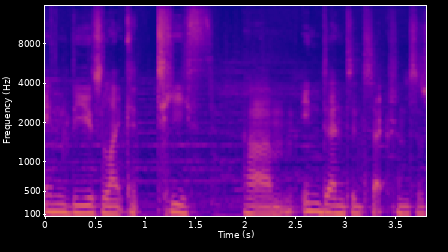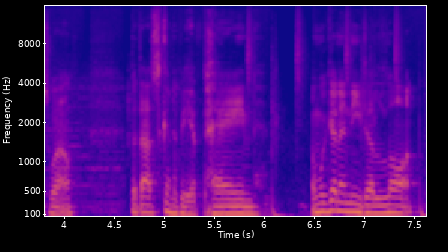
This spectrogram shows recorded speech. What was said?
in these like teeth um, indented sections as well. But that's going to be a pain. And we're going to need a lot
